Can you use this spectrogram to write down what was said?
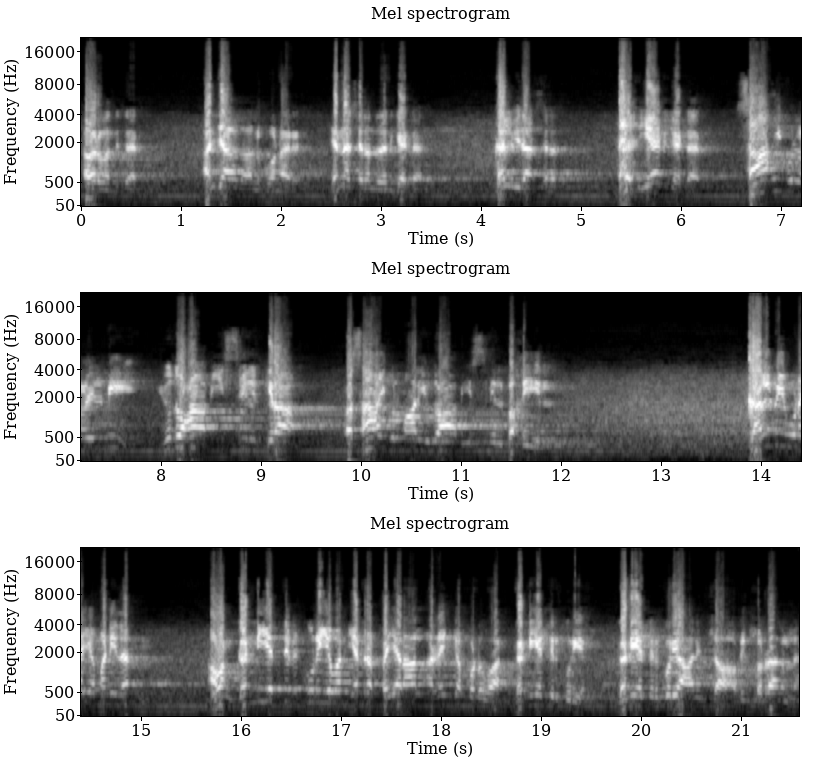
அவர் வந்துட்டார். அஞ்சாவது ஆள் போனாரு. என்ன சிறந்ததுன்னு கேட்டார். கல்விதான் சிறந்தது. ஏன்னு கேட்டார். சாஹிபுல் இல்மி யுதுஆ பிஸ்மில் கிராம். சாஹிபுல் மாலி யுதுஆ பிஸ்மில் பகீல். கல்வி உடைய மனிதன் அவன் கண்ணியத்திற்குரியவன் என்ற பெயரால் அழைக்கப்படுவான். கண்ணியத்திற்குரிய கண்ணியத்திற்குரிய ஆலிம்ஷா அப்படின்னு சொல்றாங்கல்ல.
